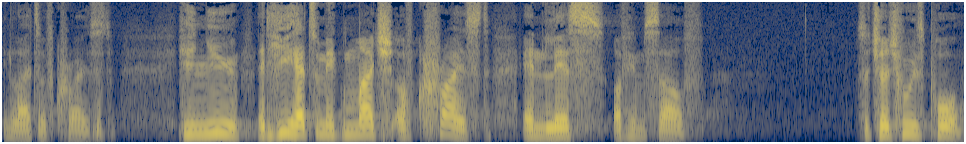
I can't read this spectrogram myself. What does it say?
in light of Christ. He knew that he had to make much of Christ and less of himself. So, church, who is Paul?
